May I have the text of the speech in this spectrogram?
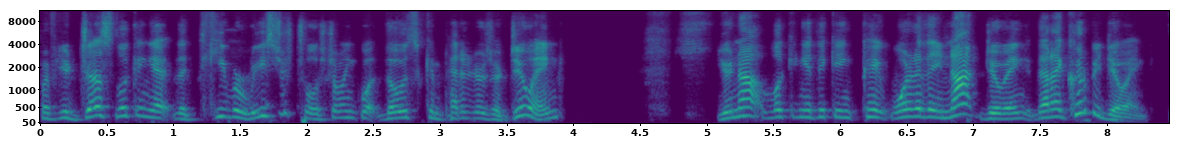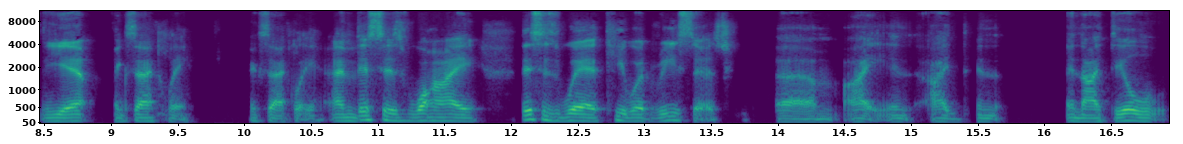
But if you're just looking at the keyword research tool showing what those competitors are doing you're not looking and thinking okay what are they not doing that i could be doing? Yeah exactly. Exactly. And this is why this is where keyword research um i in i in an ideal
